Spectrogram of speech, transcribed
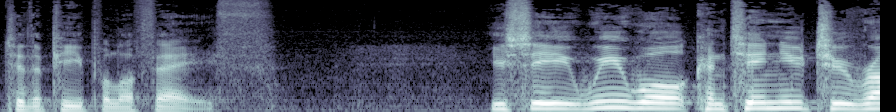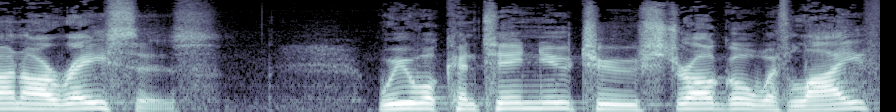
to the people of faith. You see, we will continue to run our races. We will continue to struggle with life.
